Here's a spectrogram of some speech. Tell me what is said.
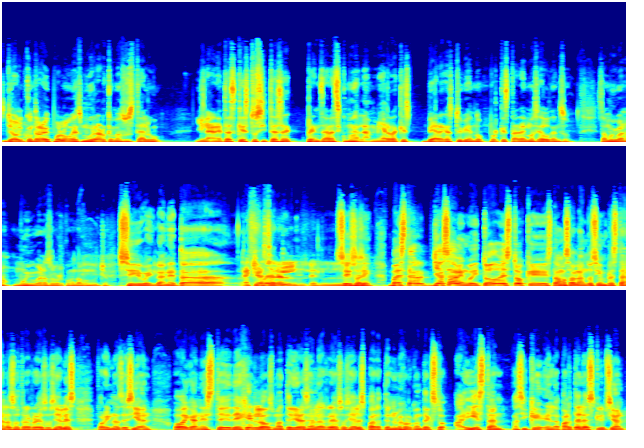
yo al contrario de Polo, es muy raro que me asuste algo. Y la neta es que esto sí te hace pensar así como a la mierda, que es verga estoy viendo, porque está demasiado denso. Está muy bueno, muy bueno, se lo recomendamos mucho. Sí, güey, la neta. Aquí va a estar el. el Sí, sí, sí. Va a estar, ya saben, güey, todo esto que estamos hablando siempre está en las otras redes sociales. Por ahí nos decían, oigan, este, dejen los materiales en las redes sociales para tener mejor contexto. Ahí están. Así que en la parte de la descripción,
